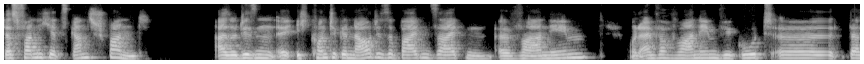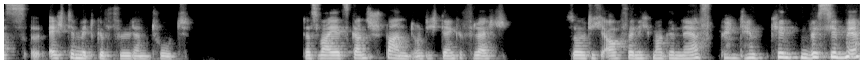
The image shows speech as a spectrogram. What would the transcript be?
das fand ich jetzt ganz spannend. Also diesen, äh, ich konnte genau diese beiden Seiten äh, wahrnehmen und einfach wahrnehmen, wie gut äh, das äh, echte Mitgefühl dann tut das war jetzt ganz spannend und ich denke, vielleicht sollte ich auch, wenn ich mal genervt bin, dem Kind ein bisschen mehr.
